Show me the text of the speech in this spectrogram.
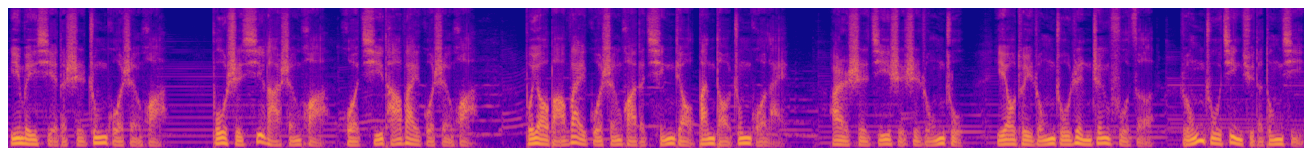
因为写的是中国神话，不是希腊神话或其他外国神话，不要把外国神话的情调搬到中国来；二是即使是熔铸，也要对熔铸认真负责，熔铸进去的东西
